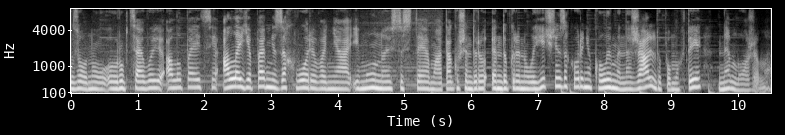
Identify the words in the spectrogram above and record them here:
зону рубцевої алопеції, але є певні захворювання імунної системи, а також ендокринологічні захворювання, коли ми, на жаль, допомогти не можемо.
